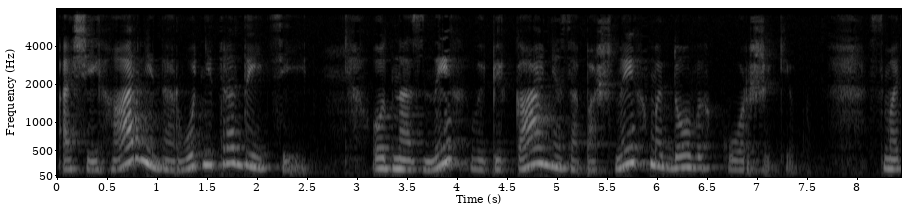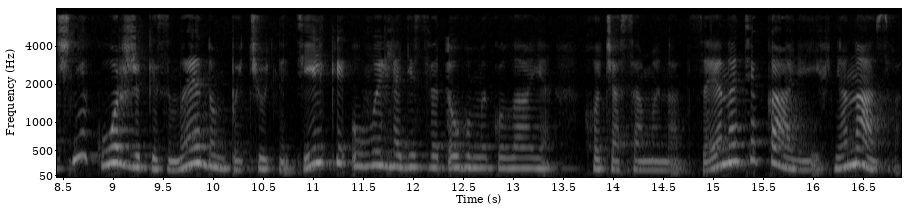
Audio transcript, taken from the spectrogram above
а ще й гарні народні традиції. Одна з них випікання запашних медових коржиків. Смачні коржики з медом печуть не тільки у вигляді Святого Миколая, хоча саме на це натякає їхня назва.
